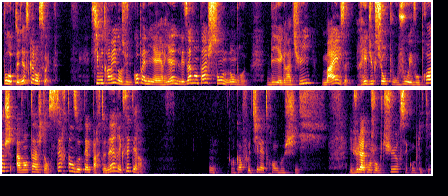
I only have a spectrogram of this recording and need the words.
pour obtenir ce que l'on souhaite. Si vous travaillez dans une compagnie aérienne, les avantages sont nombreux. Billets gratuits, miles, réduction pour vous et vos proches, avantages dans certains hôtels partenaires, etc. Hmm, encore faut-il être embauché. Et vu la conjoncture, c'est compliqué.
